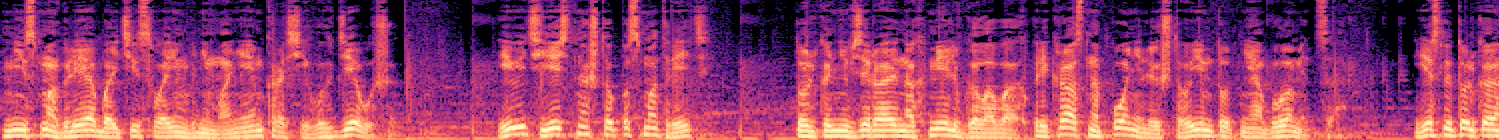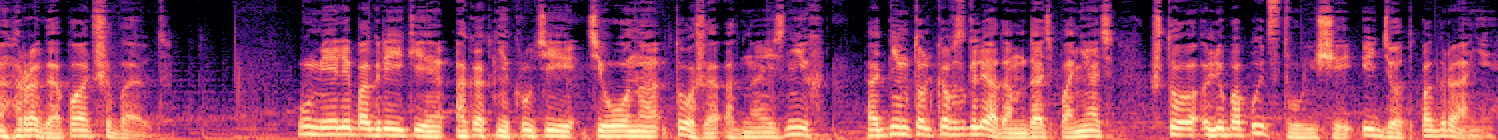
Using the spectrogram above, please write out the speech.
не смогли обойти своим вниманием красивых девушек. И ведь есть на что посмотреть. Только невзирая на хмель в головах, прекрасно поняли, что им тут не обломится. Если только рога поотшибают. Умели багрийки, а как ни крути, Тиона тоже одна из них, одним только взглядом дать понять, что любопытствующий идет по грани.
